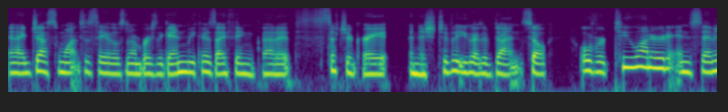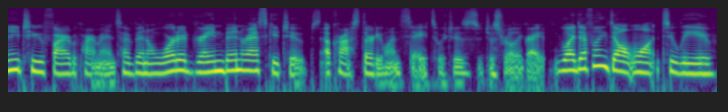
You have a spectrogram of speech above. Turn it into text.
and I just want to say those numbers again because I think that it's such a great initiative that you guys have done. So, over 272 fire departments have been awarded grain bin rescue tubes across 31 states, which is just really great. Well, I definitely don't want to leave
